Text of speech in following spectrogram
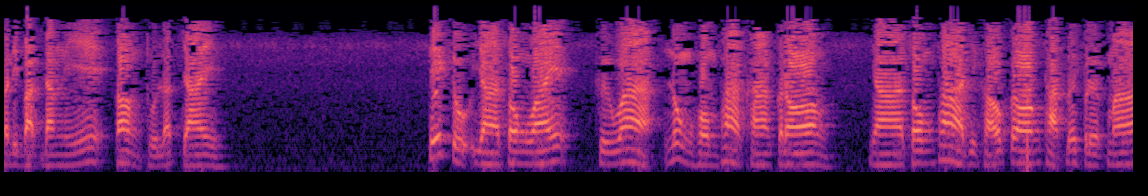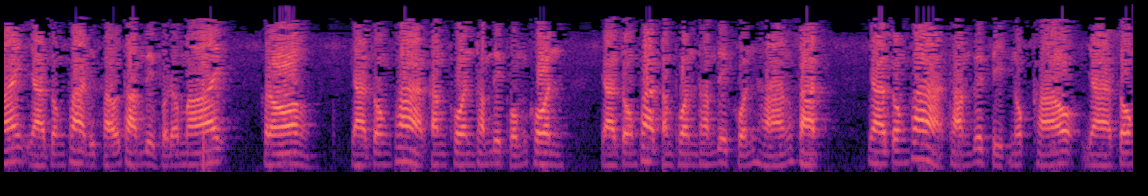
ปฏิบัติดังนี้ต้องถุรใจ ภิกษุอย่าทรงไว้ คือว่านุ่งห่มผ้าคากรอง อย่าทรงผ้าที่เขากรองถักด้วยเปลือกไม้ อย่าทรงผ้าที่เขาทำด้วยผลไม้ กรอง อย่าทรงผ้ากำพลทำด้วยผมคน อย่าทรงผ้ากำพลทำด้วยขนหางสัตว์ อย่าทรงผ้าทำด้วยปีกนกเขา อย่าทรง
